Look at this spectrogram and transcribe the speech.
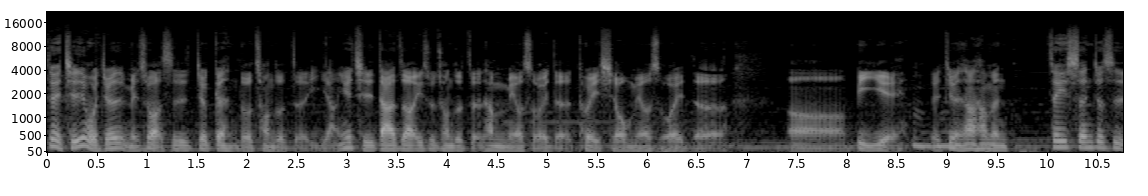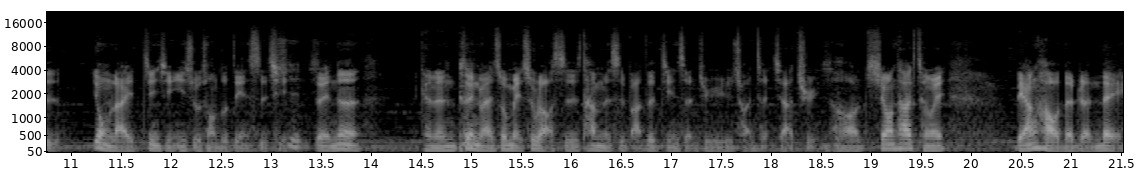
对，其实我觉得美术老师就跟很多创作者一样，因为其实大家知道，艺术创作者他们没有所谓的退休，没有所谓的呃毕业，对，基本上他们这一生就是用来进行艺术创作这件事情。对，那可能对你们来说，美术老师他们是把这精神继续传承下去，然后希望他成为良好的人类。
